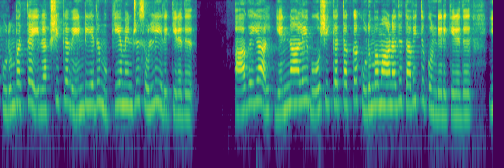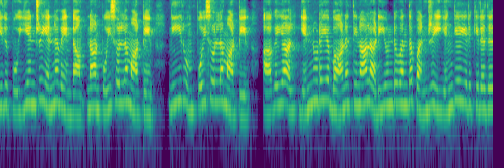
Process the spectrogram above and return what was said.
குடும்பத்தை ரட்சிக்க வேண்டியது முக்கியமென்று சொல்லி இருக்கிறது. ஆகையால் என்னாலே போஷிக்கத்தக்க குடும்பமானது தவித்து கொண்டிருக்கிறது. இது பொய்யென்று எண்ண வேண்டாம்? நான் பொய் சொல்ல மாட்டேன். நீரும் பொய் சொல்ல மாட்டீர். ஆகையால் என்னுடைய பானத்தினால் அடியுண்டு வந்த பன்றி எங்கே இருக்கிறது?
